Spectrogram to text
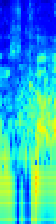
Sounds Collective.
